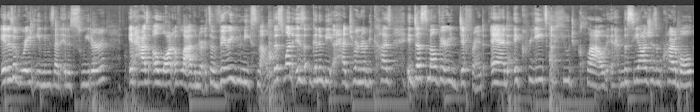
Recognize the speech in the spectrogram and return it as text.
It is a great evening scent. It is sweeter. It has a lot of lavender. It's a very unique smell. This one is gonna be a head turner because it does smell very different and it creates a huge cloud. It, the sillage is incredible.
